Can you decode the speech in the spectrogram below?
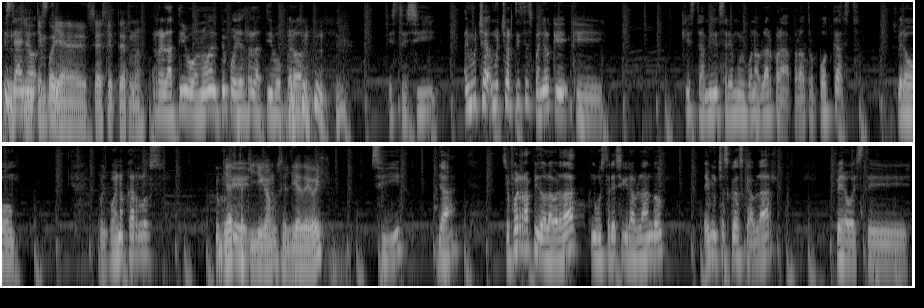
este año... el tiempo este ya se hace eterno. Relativo, ¿no? El tiempo ya es relativo, pero... este sí... Hay mucha, mucho artista español que, que, que también estaría muy bueno hablar para, para otro podcast. Pero, pues bueno, Carlos. ya hasta aquí llegamos el día de hoy. Sí, ya. Se fue rápido, la verdad. Me gustaría seguir hablando. Hay muchas cosas que hablar. Pero este.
